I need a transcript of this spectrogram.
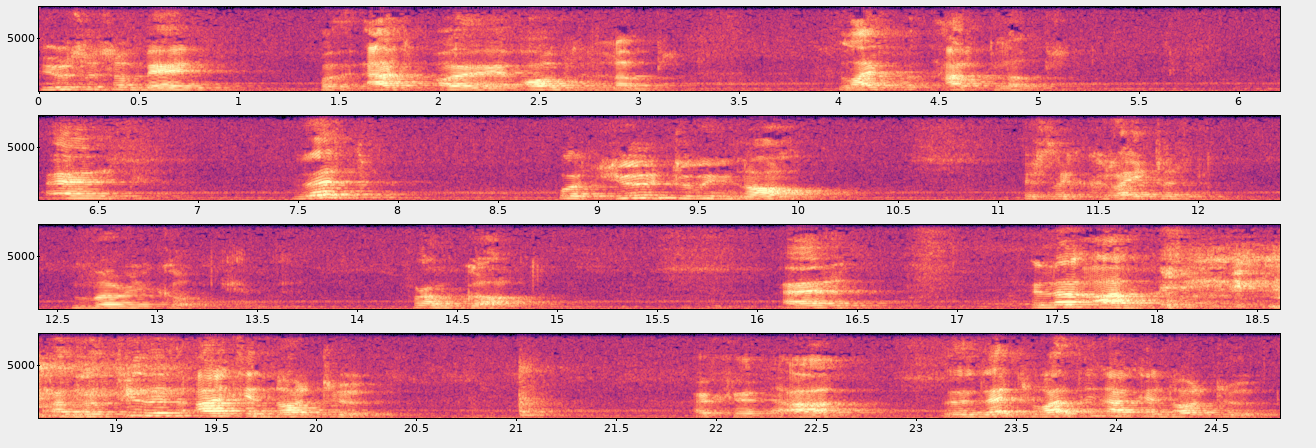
uses a man without uh, arms limbs, life without limbs. And that, what you're doing now. is the greatest miracle from God. And you know, I, the thing that I cannot do. Okay, I, that's one thing I cannot do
